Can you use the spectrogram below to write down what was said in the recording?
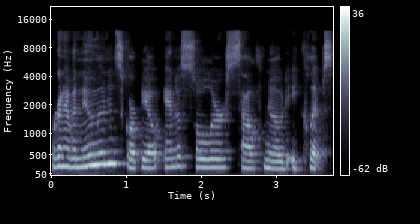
we're going to have a new moon in Scorpio and a solar south node eclipse.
